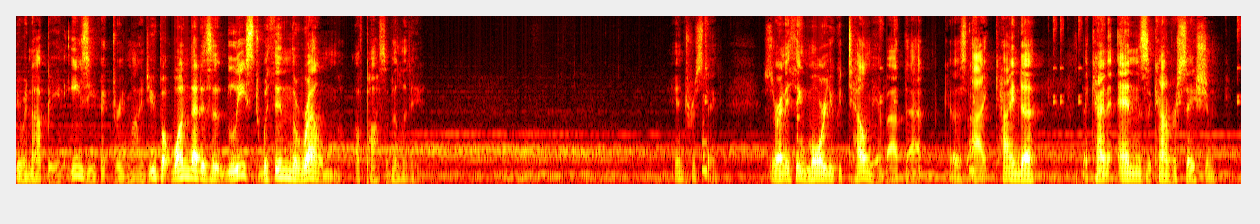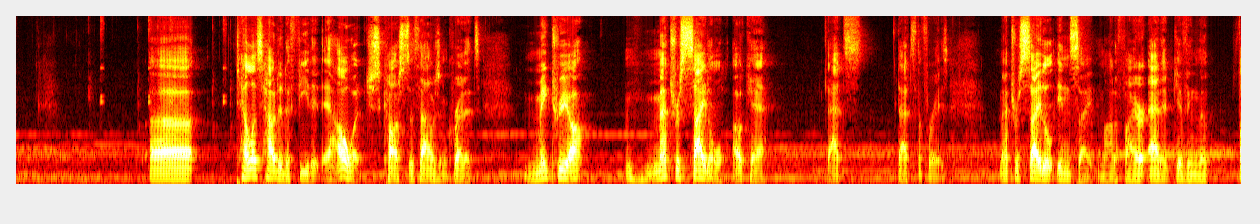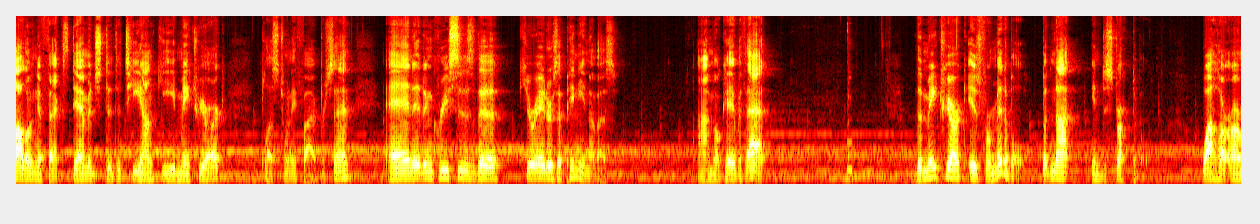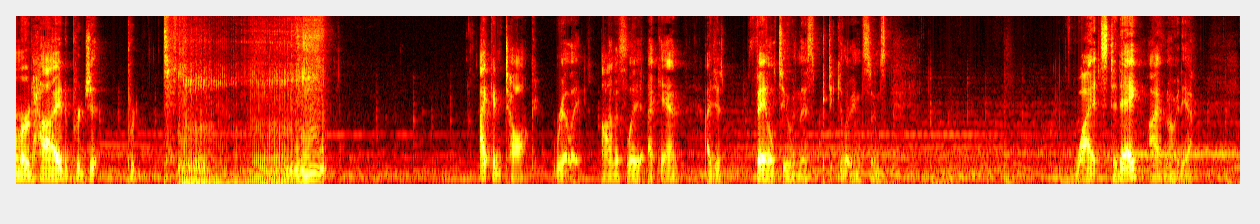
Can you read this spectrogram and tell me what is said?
it would not be an easy victory, mind you, but one that is at least within the realm of possibility. Interesting. Is there anything more you could tell me about that? Because I kinda, that kinda ends the conversation. Uh, tell us how to defeat it. Oh, it just costs a thousand credits. Matrio... Matricidal. Okay. That's, that's the phrase. Matricidal Insight modifier added, giving the following effects. Damage to the Tiyanki Matriarch, plus 25%, and it increases the Curator's opinion of us. I'm okay with that. The Matriarch is formidable, but not indestructible while her armored hide project. Pro I can talk, really. Honestly, I can. I just fail to in this particular instance. Why it's today, I have no idea.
